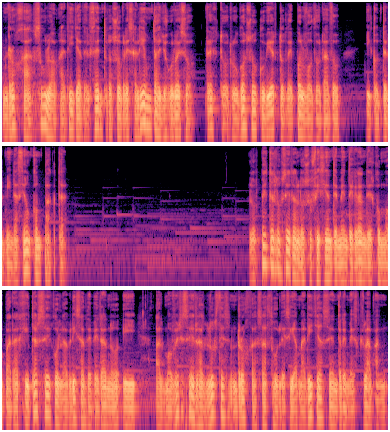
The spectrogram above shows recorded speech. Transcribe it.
roja, azul o amarilla del centro sobresalía un tallo grueso, recto, rugoso, cubierto de polvo dorado y con terminación compacta. Los pétalos eran lo suficientemente grandes como para agitarse con la brisa de verano y, al moverse las luces rojas, azules y amarillas se entremezclaban,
